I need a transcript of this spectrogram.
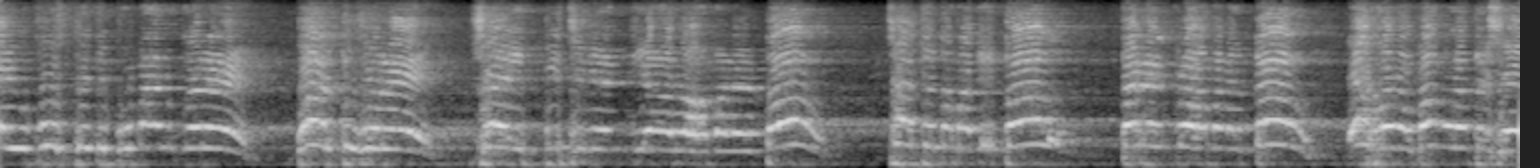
এই উপস্থিতি প্রমাণ করে ভর দুপুরে শহীদ প্রেসিডেন্ট জিয়াউর রহমানের দল, জাতীয়তাবাদী দল, তারেক রহমানের দল এখনও বাংলাদেশে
